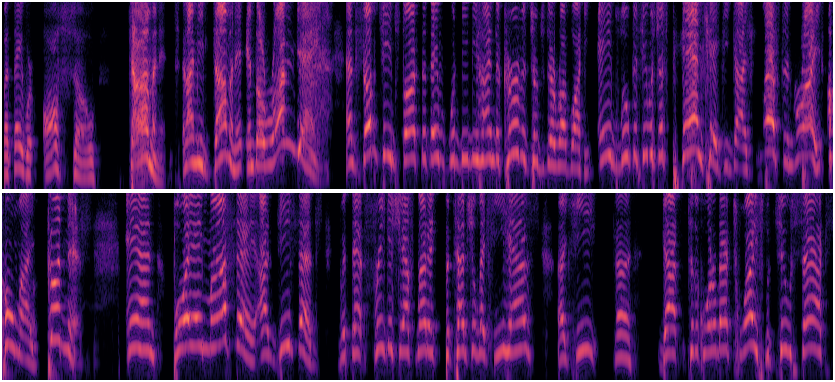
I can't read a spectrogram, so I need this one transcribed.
but they were also dominant. And I mean dominant in the run game. And some teams thought that they would be behind the curve in terms of their run blocking. Abe Lucas, he was just pancaking guys left and right. Oh my goodness. And Boye Mafe on defense with that freakish athletic potential that he has. Uh, he uh, got to the quarterback twice with two sacks.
